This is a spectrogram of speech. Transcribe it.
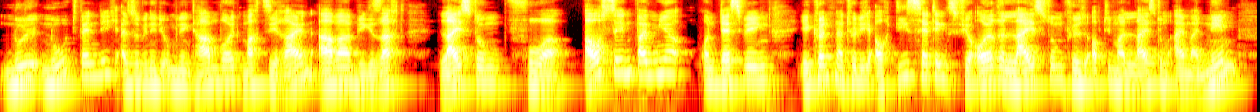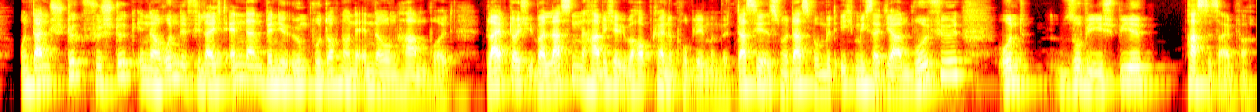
null notwendig. Also wenn ihr die unbedingt haben wollt, macht sie rein. Aber wie gesagt, Leistung vor Aussehen bei mir und deswegen, ihr könnt natürlich auch die Settings für eure Leistung, für optimale Leistung einmal nehmen und dann Stück für Stück in der Runde vielleicht ändern, wenn ihr irgendwo doch noch eine Änderung haben wollt. Bleibt euch überlassen, habe ich ja überhaupt keine Probleme mit. Das hier ist nur das, womit ich mich seit Jahren wohlfühle und so wie ich spiele, passt es einfach.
